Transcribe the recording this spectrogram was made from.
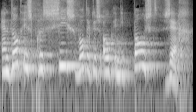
En dat is precies wat ik dus ook in die post zeg.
